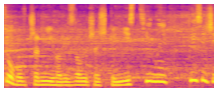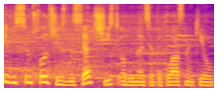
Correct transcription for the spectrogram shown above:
Усього в Чернігові залишать шкільні стіни 1866 одинадцятикласників.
